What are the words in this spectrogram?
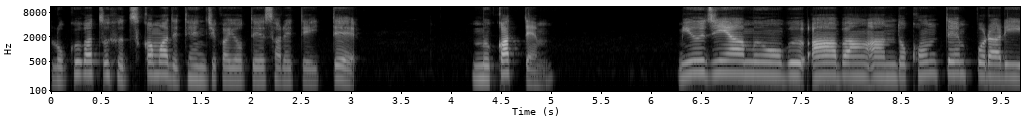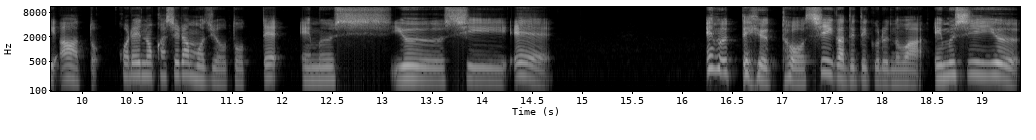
6月2日まで展示が予定されていて、MUCA展。Museum of Urban and Contemporary Art。これの頭文字を取って MUCA M って言うと C が出てくるのは MCU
